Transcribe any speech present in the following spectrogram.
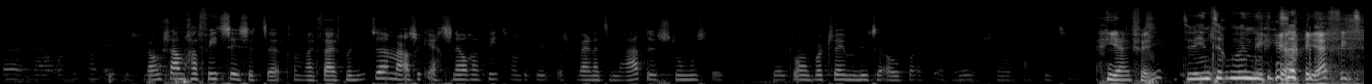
Eh, nou, als ik gewoon eventjes langzaam ga fietsen, is het eh voor mij 5 minuten. Maar als ik echt snel ga fietsen, want een keer was ik bijna te laat. Dus toen moest ik, deed ik er ongeveer 2 minuten over als je echt heel snel gaat fietsen. En jij, Vee? 20 minuten. Ja, jij fietst,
